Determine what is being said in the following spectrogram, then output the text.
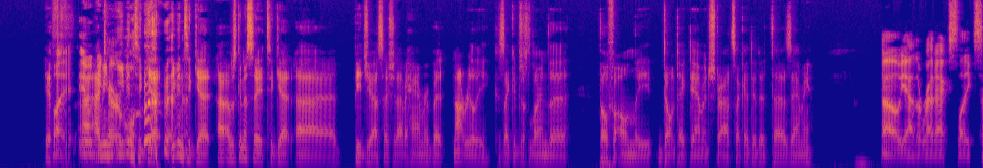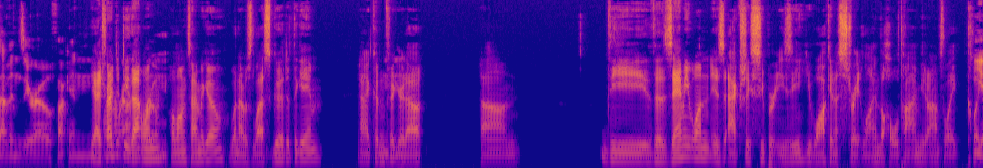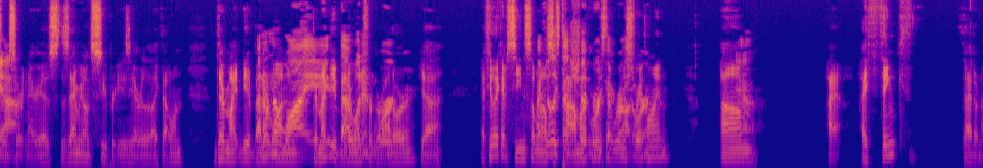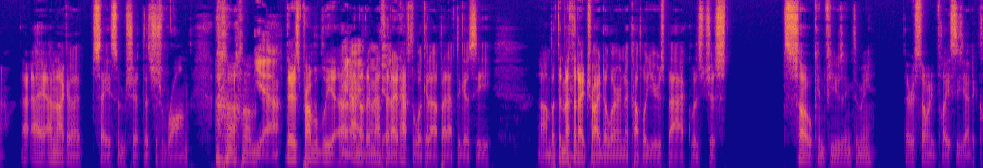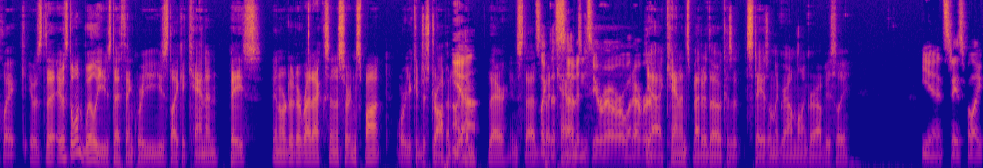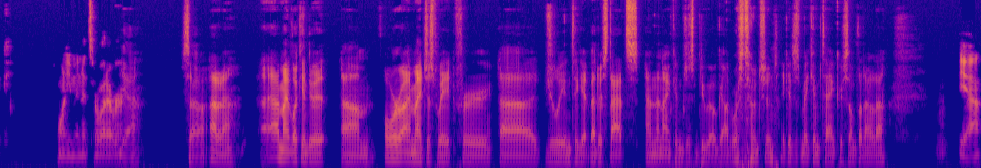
if But it I, would I be mean even to get even to get I I was gonna say to get uh BGS I should have a hammer, but not really because I could just learn the Bofa only don't take damage strats like I did at uh, Zammy. Oh yeah the red x like 7-0 fucking Yeah, I tried to do that one a long time ago when I was less good at the game and I couldn't figure it out. Um, the the Zammy one is actually super easy. You walk in a straight line the whole time. You don't have to like click Yeah. in certain areas. The Zammy one's super easy. I really like that one. There might be a better don't know one. why there might be a better one for work. Graardor. Yeah. I feel like I've seen someone else's like that tile work markers that were in a straight line. Um, Yeah. I think I don't know. I, I'm not gonna say some shit that's just wrong. um, yeah there's probably a, I mean, another method. I'd have to look it up. I'd have to go see. Um, but the method I tried to learn a couple years back was just so confusing to me. There were so many places you had to click. It was the it was the one Will used, I think, where you used like a cannon base in order to red X in a certain spot, or you could just drop an Yeah. item there instead. it's like but the cannons, 7-0 or whatever Yeah, cannon's better though because it stays on the ground longer, obviously. Yeah it stays for like 20 minutes or whatever Yeah. So I don't know. I might look into it. Um, or I might just wait for uh Julian to get better stats, and then I can just duo God Wars Dungeon. I could just make him tank or something. I don't know. Yeah.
